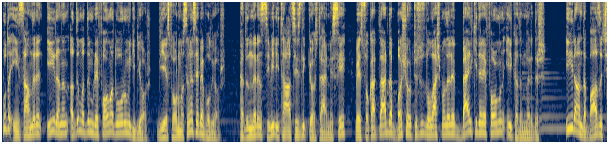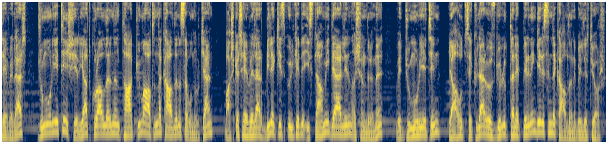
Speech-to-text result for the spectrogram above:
Bu da insanların İran'ın adım adım reforma doğru mu gidiyor diye sormasına sebep oluyor. Kadınların sivil itaatsizlik göstermesi ve sokaklarda başörtüsüz dolaşmaları belki de reformun ilk adımlarıdır. İran'da bazı çevreler Cumhuriyet'in şeriat kurallarının tahakkümü altında kaldığını savunurken, başka çevreler bilakis ülkede İslami değerlerin aşındığını ve Cumhuriyet'in yahut seküler özgürlük taleplerinin gerisinde kaldığını belirtiyor.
